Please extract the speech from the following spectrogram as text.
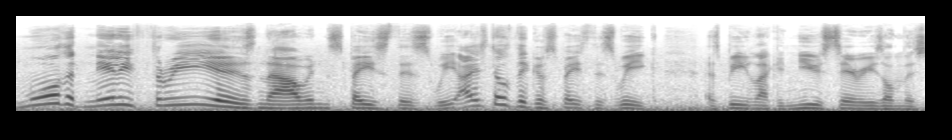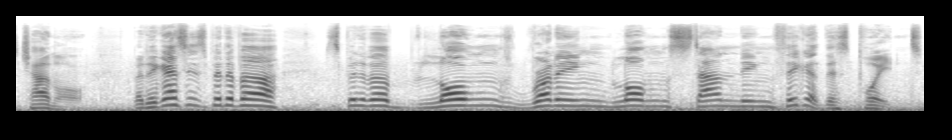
more than nearly three years now in Space This Week. I still think of Space This Week as being like a new series on this channel, but I guess it's a bit of a it's a bit of a long-running, long-standing thing at this point.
